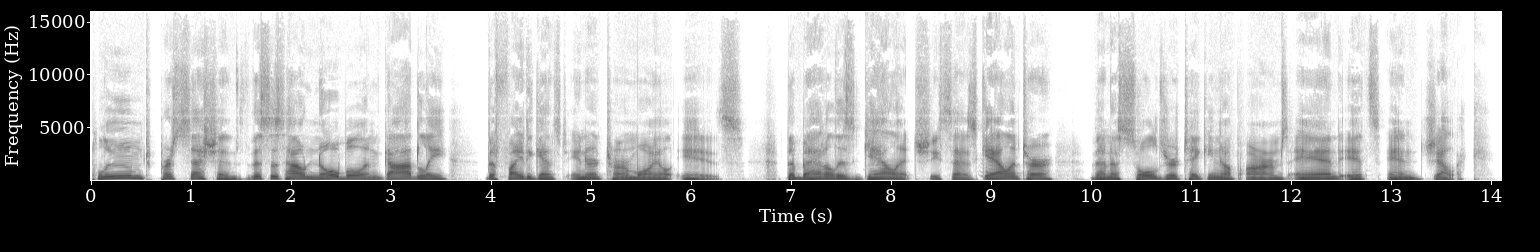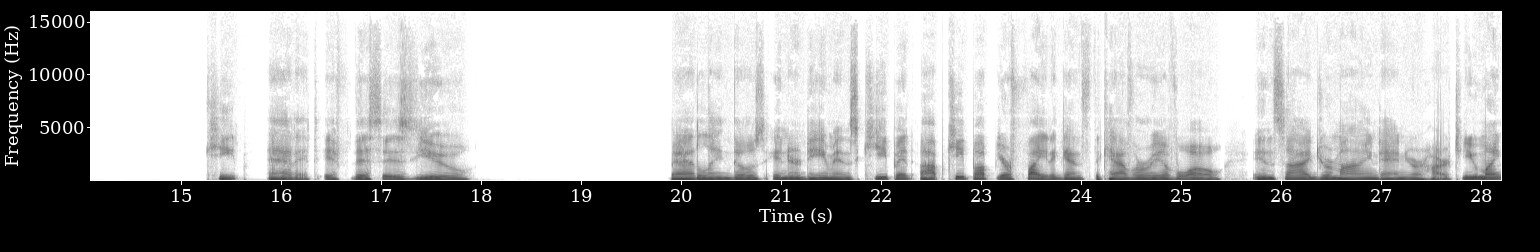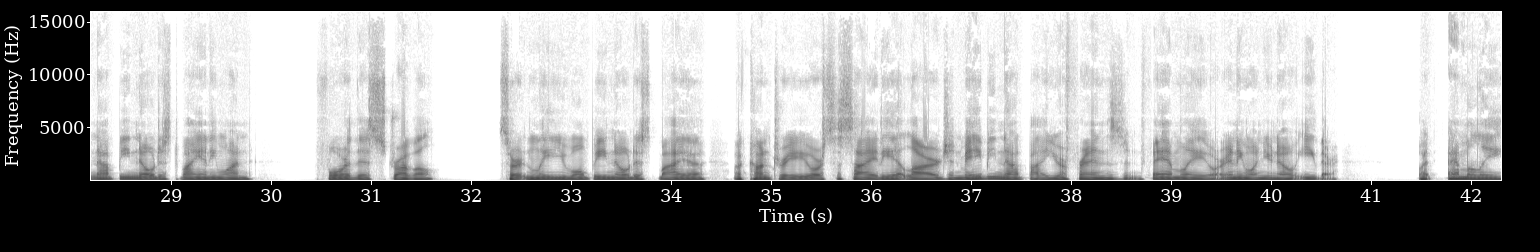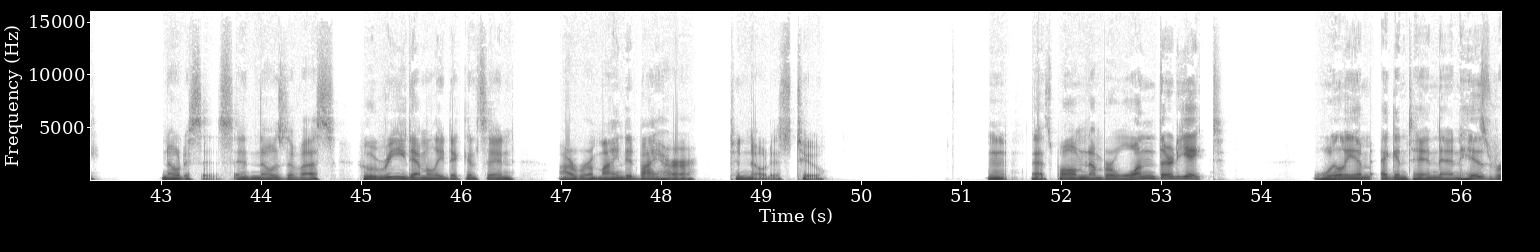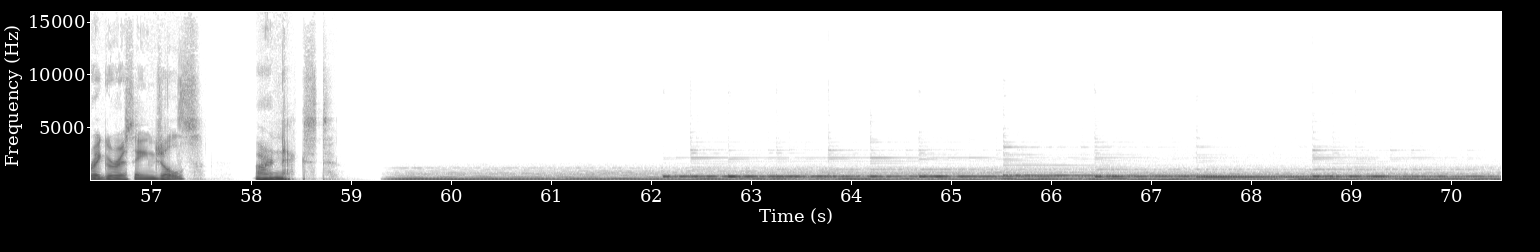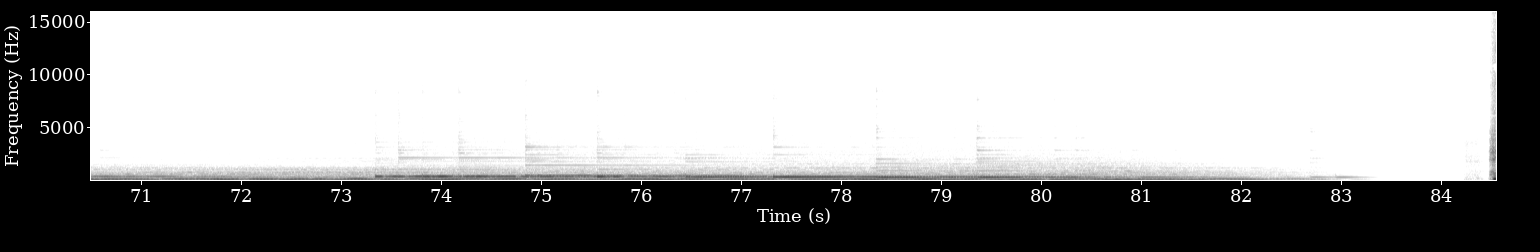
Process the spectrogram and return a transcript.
plumed processions. This is how noble and godly the fight against inner turmoil is. The battle is gallant, she says, gallanter than a soldier taking up arms, and it's angelic. Keep at it if this is you. Battling those inner demons, keep it up. Keep up your fight against the cavalry of woe inside your mind and your heart. You might not be noticed by anyone for this struggle, Certainly, you won't be noticed by a, a country or society at large, and maybe not by your friends and family or anyone you know either. But Emily notices, and those of us who read Emily Dickinson are reminded by her to notice too. Hmm, that's poem number 138. William Egginton and his rigorous angels are next.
